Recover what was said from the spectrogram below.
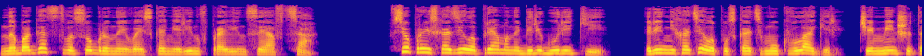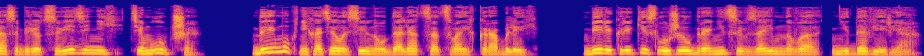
на богатство, собранные войсками Рин в провинции Овца. Все происходило прямо на берегу реки, Рин не хотела пускать Мук в лагерь. Чем меньше та соберет сведений, тем лучше. Да и Мук не хотела сильно удаляться от своих кораблей. Берег реки служил границей взаимного недоверия.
